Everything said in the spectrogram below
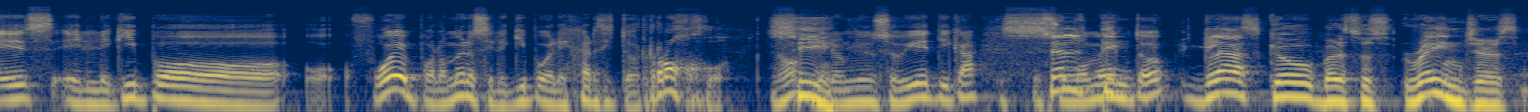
es el equipo, o fue por lo menos el equipo del ejército rojo ¿no? Sí. de la Unión Soviética en su momento. Glasgow versus Rangers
